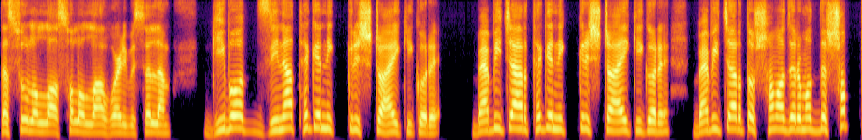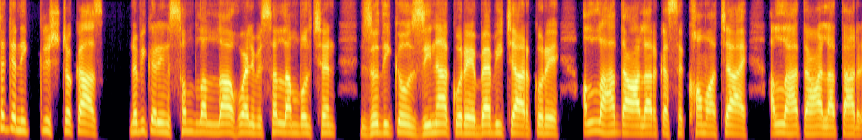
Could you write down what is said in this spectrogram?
রাসূলুল্লাহ সাল্লাল্লাহু আলাইহি ওয়াসাল্লাম? গিবত জিনা থেকে নিকৃষ্ট হয় কি করে? ব্যবিচার থেকে নিকৃষ্ট হয় কি করে? ব্যবিচার তো সমাজের মধ্যে সব থেকে নিকৃষ্ট কাজ। নবী করিম সাল্লাল্লাহু আলাইহি সাল্লাম বলছেন, যদি কেউ জিনা করে, ব্যবিচার করে, আল্লাহ তাআলার কাছে ক্ষমা চায়, আল্লাহ তাআলা তার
